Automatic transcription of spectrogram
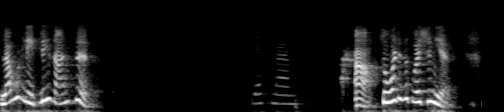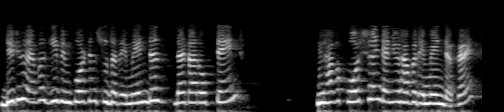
Loudly please answer. Yes, ma'am. Ah so what is the question here? Did you ever give importance to the remainders that are obtained? You have a quotient and you have a remainder correct?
